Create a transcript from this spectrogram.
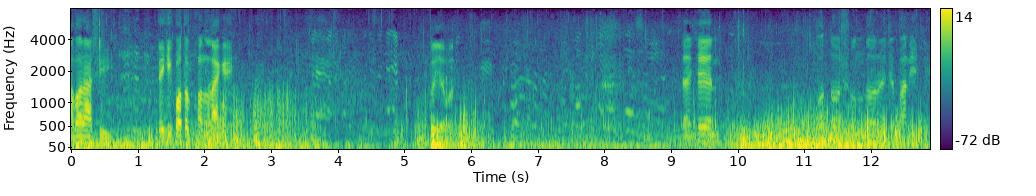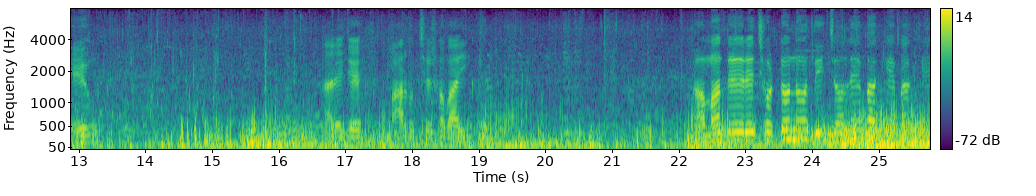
আবার আসি। দেখি কতক্ষণ লাগে। দেখেন কত সুন্দর এই যে পানির ঢেউ। আর এই যে পার হচ্ছে সবাই। আমাদের ছোট নদী চলে বাঁকে বাঁকে।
